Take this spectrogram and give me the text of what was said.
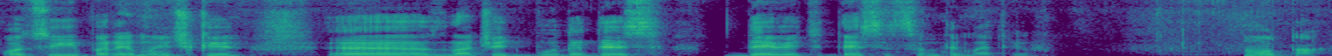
оцієї перемички, е, значить, буде десь 9-10 сантиметрів. Ну, отак.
